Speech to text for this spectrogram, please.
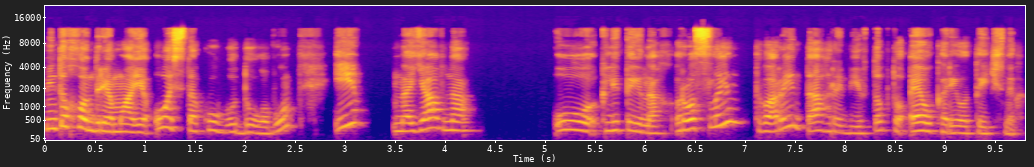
Мітохондрія має ось таку будову і наявна у клітинах рослин, тварин та грибів, тобто еукаріотичних.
